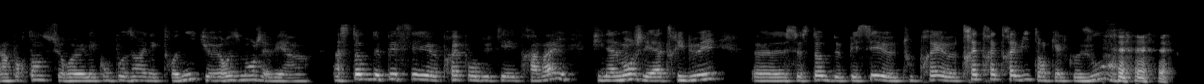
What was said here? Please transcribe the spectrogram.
importante sur les composants électroniques, heureusement, j'avais un, stock de PC euh, prêt pour du télétravail. Finalement, je l'ai attribué, euh, ce stock de PC euh, tout prêt, très, très, très vite en quelques jours.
